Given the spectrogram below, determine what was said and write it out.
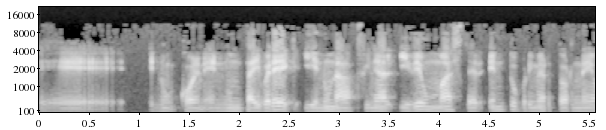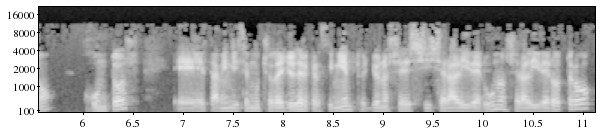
eh, en, un, en un tiebreak y en una final y de un máster en tu primer torneo, juntos, eh, también dice mucho de ellos del crecimiento. Yo no sé si será líder uno, será líder otro,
